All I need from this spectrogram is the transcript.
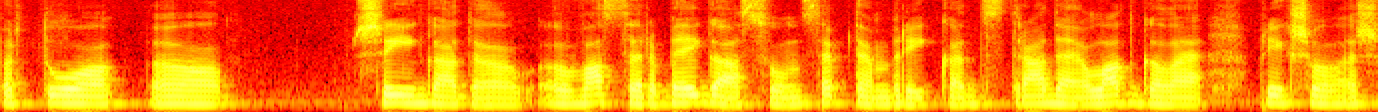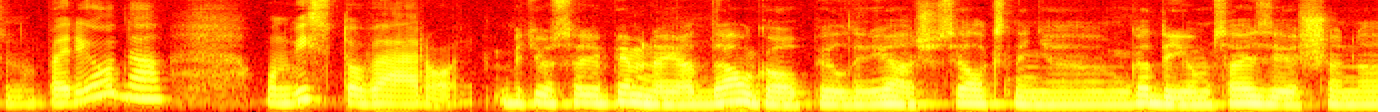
par to šī gada vasara beigās un septembrī, kad strādāju Latvijā priekšvēlēšanu periodā un visu to vēroju. Bet jūs arī pieminējāt Daugopili, jā, šis Elksniņa gadījums aiziešana.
